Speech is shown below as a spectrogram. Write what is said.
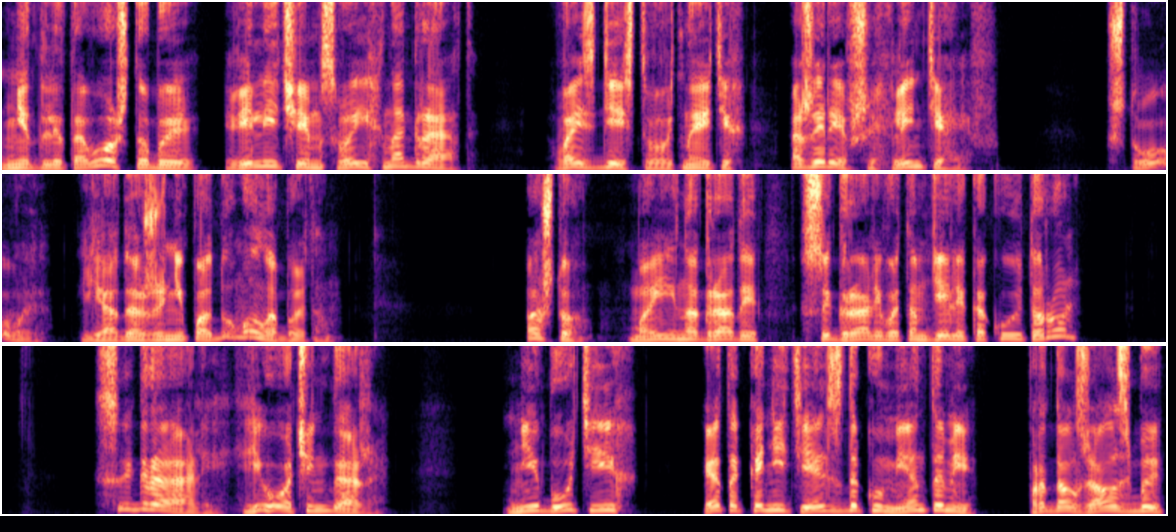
не для того, чтобы величием своих наград воздействовать на этих ожиревших лентяев. Что вы, я даже не подумал об этом. А что, мои награды сыграли в этом деле какую-то роль? Сыграли, и очень даже. Не будь их, эта канитель с документами продолжалась бы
